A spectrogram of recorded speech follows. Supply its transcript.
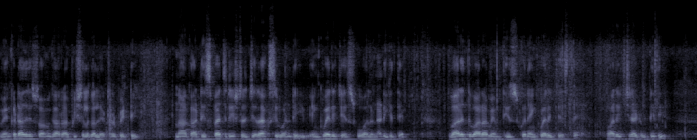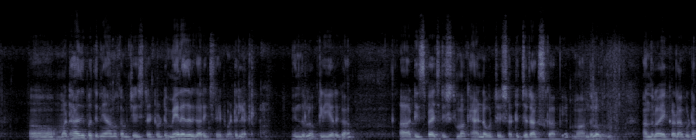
వెంకటాద్రి స్వామి గారు అఫీషియల్గా లెటర్ పెట్టి నాకు ఆ డిస్పాచ్ రిజిస్టర్ జిరాక్స్ ఇవ్వండి ఎంక్వైరీ చేసుకోవాలని అడిగితే వారి ద్వారా మేము తీసుకొని ఎంక్వైరీ చేస్తే వారు ఇచ్చినటువంటిది మఠాధిపతి నియామకం చేసినటువంటి మేనేజర్ గారు ఇచ్చినటువంటి లెటర్. ఇందులో క్లియర్గా ఆ డిస్పాచ్ లిస్ట్ మాకు హ్యాండ్ ఓవర్ చేసినట్టు జిరాక్స్ కాపీ మా అందులో ఉంది. అందులో ఎక్కడా కూడా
